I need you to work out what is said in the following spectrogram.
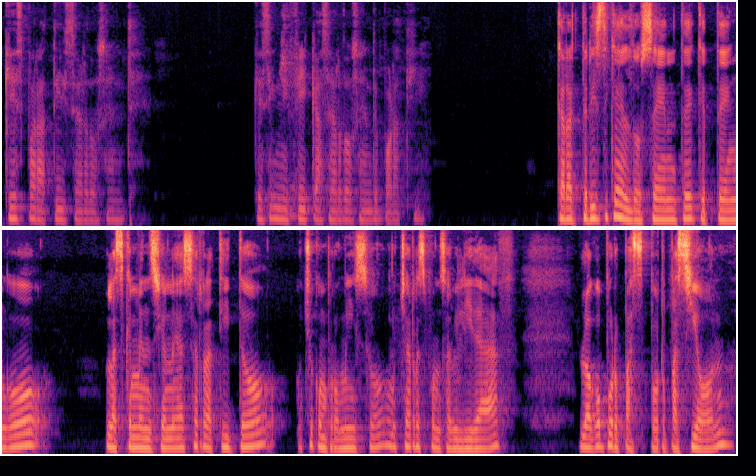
¿qué es para ti ser docente? ¿Qué significa ser docente para ti? Característica del docente que tengo las que mencioné hace ratito, mucho compromiso, mucha responsabilidad. Lo hago por, por pasión.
